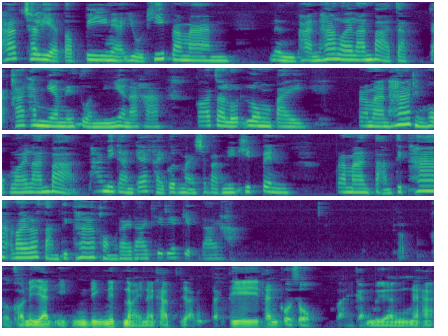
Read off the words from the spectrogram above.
ถ้าเฉลี่ยต่อปีเนี่ยอยู่ที่ประมาณ 1,500 ล้านบาทจากจากค่าธรรมเนียมในส่วนนี้นะคะ ก็จะลดลงไป ประมาณ 5-600 ล้านบาท ถ้ามีการแก้ไขกฎหมายฉบับนี้คิดเป็นประมาณ 35ร้อยละ35 ของรายได้ที่เรียกเก็บได้ค่ะครับขอขออนุญาตอีกนิดนิดหน่อยนะครับหลังจากที่ท่านโฆษกฝ่ายการเมืองนะฮะ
